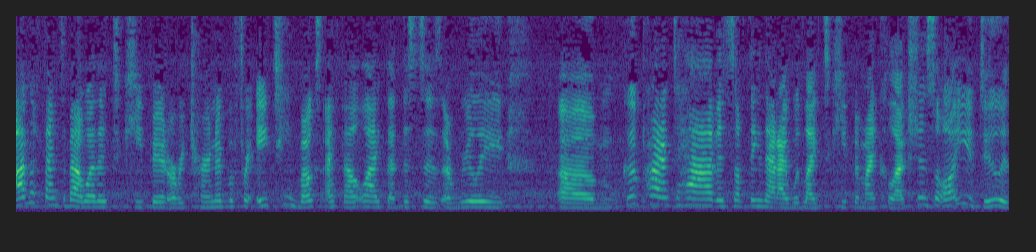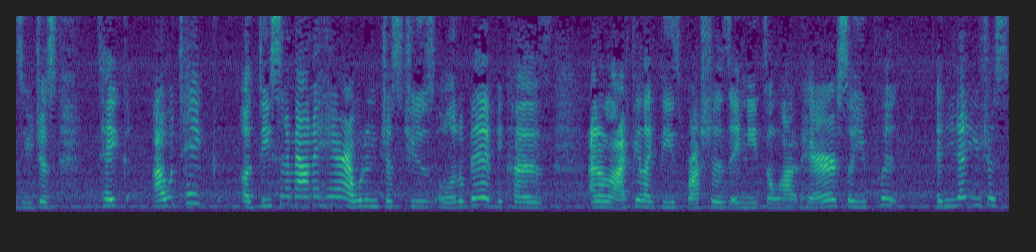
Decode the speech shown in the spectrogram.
on the fence about whether to keep it or return it. But for 18 bucks I felt like that this is a really um, good product to have. It's something that I would like to keep in my collection. So all you do is you just take I would take a decent amount of hair. I wouldn't just choose a little bit because I don't know I feel like these brushes it needs a lot of hair. So you put and you then you just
